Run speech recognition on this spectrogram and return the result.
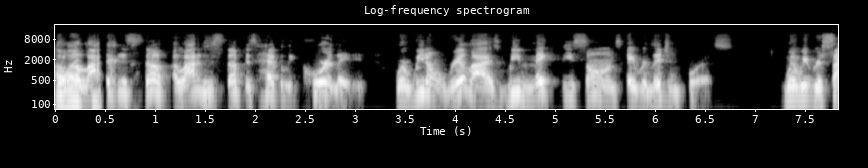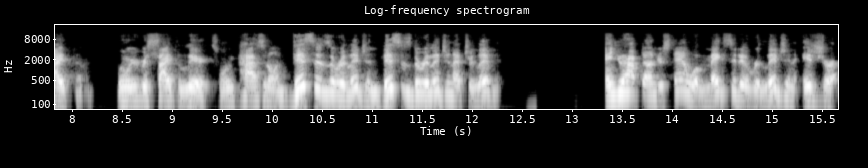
So like a lot that. of this stuff, a lot of this stuff is heavily correlated where we don't realize we make these songs a religion for us when we recite them, when we recite the lyrics, when we pass it on. This is a religion. This is the religion that you're living. And you have to understand what makes it a religion is your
